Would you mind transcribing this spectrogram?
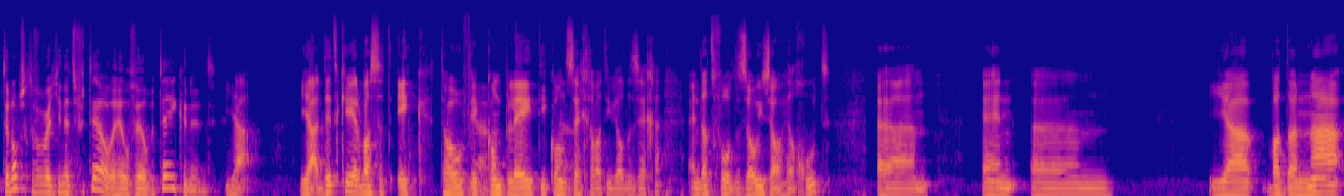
ten opzichte van wat je net vertelde heel veel betekenend. Ja. Ja, dit keer was het ik, Tovik, Ja. compleet. Die kon Ja. zeggen wat hij wilde zeggen. En dat voelde sowieso heel goed. Ehm, en ehm, ja, wat daarna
